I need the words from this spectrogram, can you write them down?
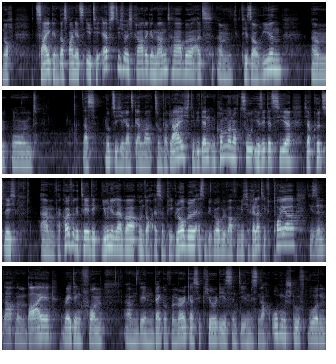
noch zeigen. Das waren jetzt ETFs, die ich euch gerade genannt habe, als ähm, Thesaurien. Ähm, und das nutze ich hier ganz gern mal zum Vergleich. Dividenden kommen wir noch zu. Ihr seht jetzt hier, ich habe kürzlich ähm, Verkäufe getätigt, Unilever und auch SP Global. SP Global war für mich relativ teuer. Die sind nach einem Buy-Rating von ähm, den Bank of America Securities sind die ein bisschen nach oben gestuft worden,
